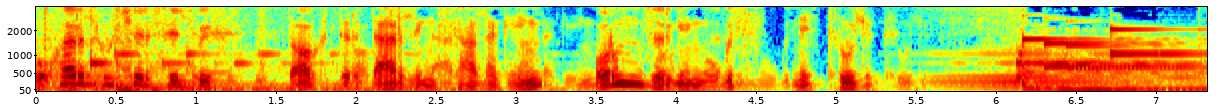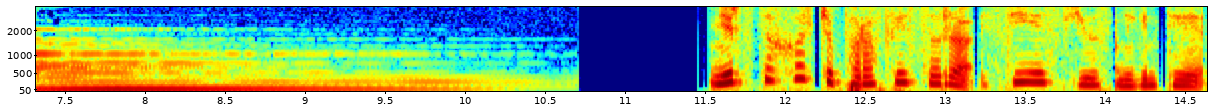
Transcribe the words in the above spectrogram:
Ухаарлаг хүчээр сэлбэх доктор Дарлин Салагийн уран зөгийн үгс нэвтрүүлэг. Нэрс зохиолч профессор C.S. Lewis нэгэнтээ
